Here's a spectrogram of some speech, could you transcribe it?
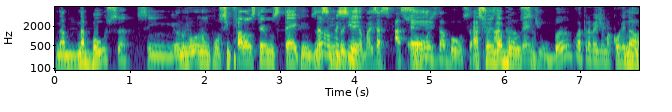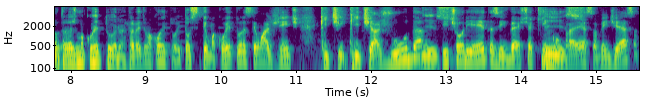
Na, na bolsa, sim, eu não, vou, não consigo falar os termos técnicos Não, assim, não precisa, porque. mas as ações da bolsa. ações da através bolsa. de um banco ou através de uma corretora? Não, através de uma corretora. Através de uma corretora. Então, se tem uma corretora, você tem um agente que te, que te ajuda Isso. e te orienta, você investe aqui, Isso. compra essa, vende essa,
